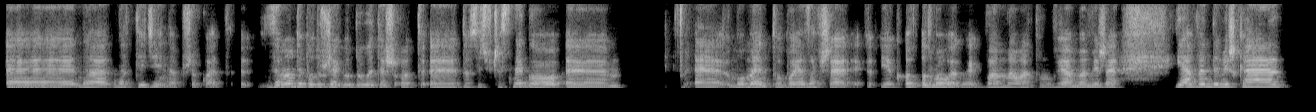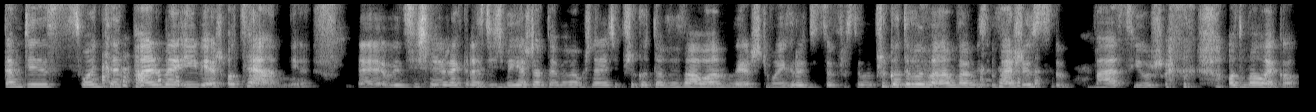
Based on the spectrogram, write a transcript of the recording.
mm. na, na tydzień na przykład. Ze mną te podróże jakby były też od dosyć wczesnego momentu, bo ja zawsze, jak od, od, małego, jak byłam mała, to mówiłam mamie, że ja będę mieszkała tam, gdzie jest słońce, palmy i wiesz, ocean, nie? E, więc się że jak teraz gdzieś wyjeżdżam, to ja mam na razie przygotowywałam, wiesz, czy moich rodziców po prostu przygotowywałam wam, was, was już od małego.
